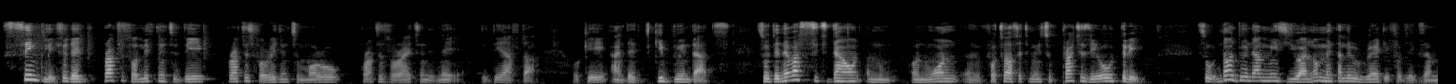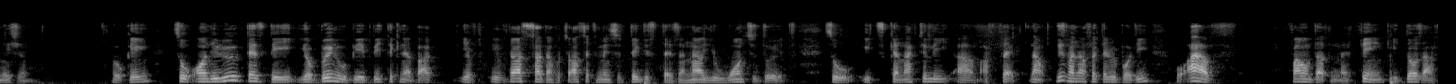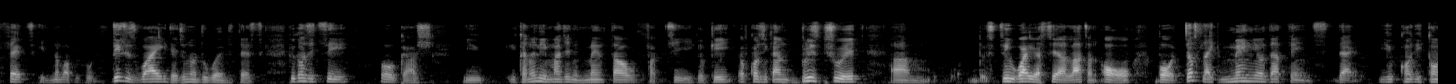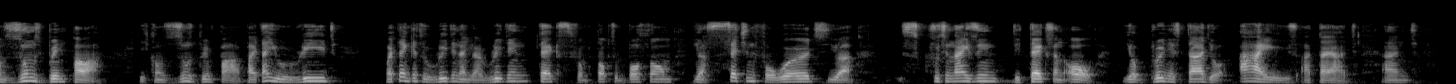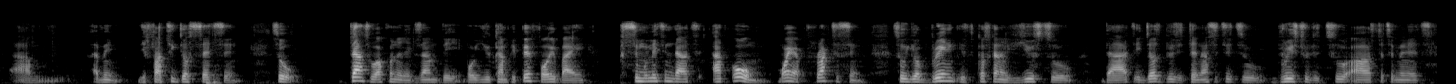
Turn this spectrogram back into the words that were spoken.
Simply so they practice for listening today practice for reading tomorrow practice for writing the day, the day after okay? And they keep doing that. So they never sit down on, on one uh, for 12 30 minutes to practice the whole three. So not doing that means you are not mentally ready for the examination okay? So on the real test day your brain will be a bit taken aback. You've, you've now sat down for 12 30 minutes to take this test and now you want to do it. So it can actually um, affect. Now this might not affect everybody but i have found that and i think it does affect a number of people. This is why they do not do well in the test. Because it's a oh gosh you you can only imagine the mental fatigue okay? Of course you can breeze through it um still while you're still alert and all but just like many other things that you con it consumes brain power it consumes brain power. By the time you read by the time you get to reading and you are reading text from top to bottom you are searching for words you are scrutinizing the text and all your brain is tired your eyes are tired. And um, i mean the fatigue just sets in. So that will happen on exam day but you can prepare for it by simulating that at home while you're practicing. So your brain is just kind of used to that. It just builds the tenacity to breeze through the two hours 30 minutes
